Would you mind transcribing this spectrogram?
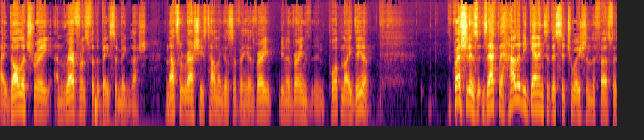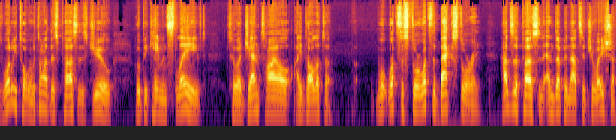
idolatry, and reverence for the Beis Hamikdash. And that's what Rashi is telling us over here. It's very, you know, very important idea. The question is exactly how did he get into this situation in the first place? What are we talking? We're talking about this person, this Jew, who became enslaved to a Gentile idolater. What's the story? What's the backstory? How does a person end up in that situation?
